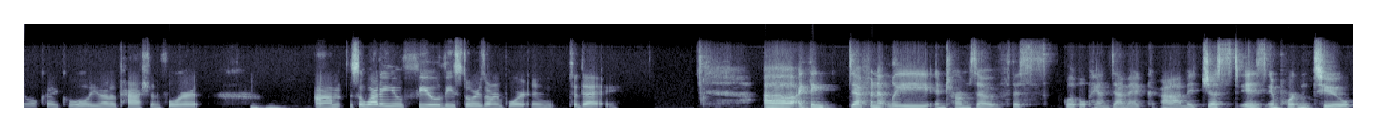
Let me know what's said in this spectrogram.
Okay, cool. You have a passion for it. Mm-hmm. Um, so why do you feel these stories are important today? Uh, I think definitely in terms of this global pandemic, um, it just is important to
